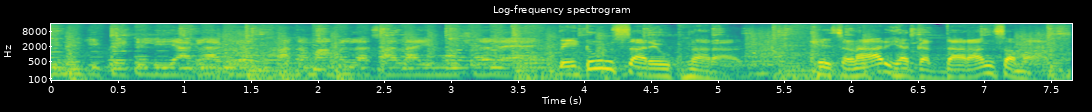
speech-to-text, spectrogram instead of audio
जिंदगी पेटली आग लागलं. आता मामला झाला इमोशनल आहे. पेटून सारे उठणारा खेचणार ह्या गद्दारांचा मास.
